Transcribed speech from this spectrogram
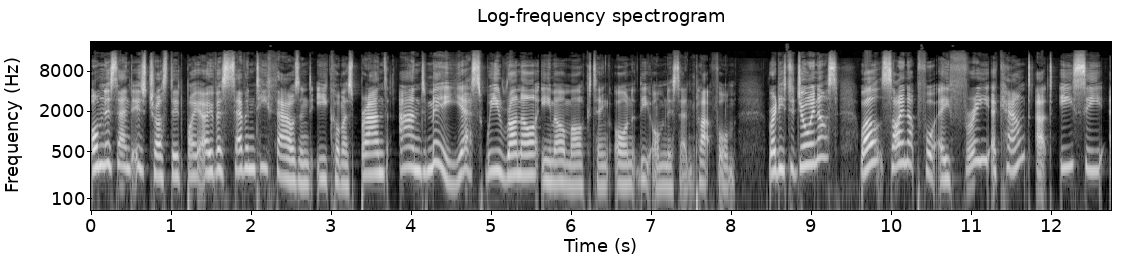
Omnisend is trusted by over 70,000 e commerce brands and me. Yes, we run our email marketing on the Omnisend platform. Ready to join us? Well, sign up for a free account at ecmp.info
